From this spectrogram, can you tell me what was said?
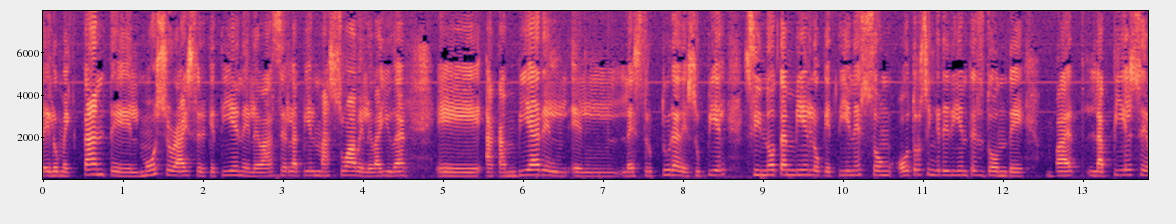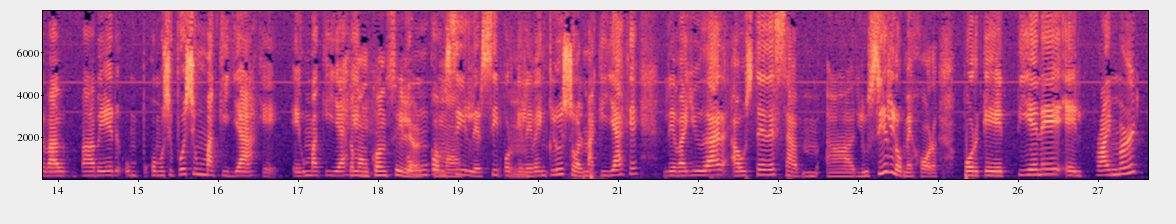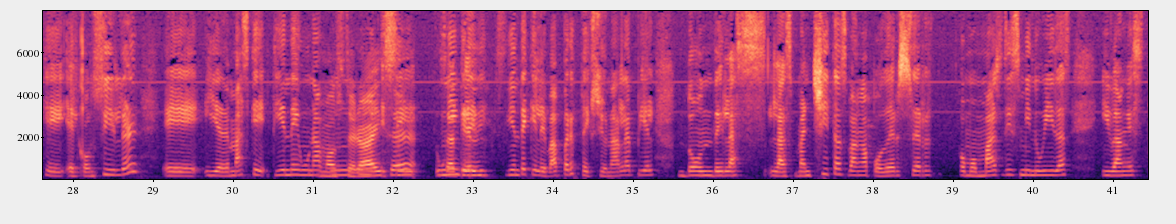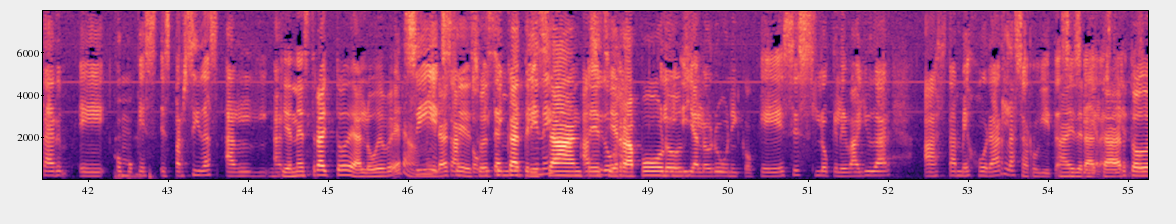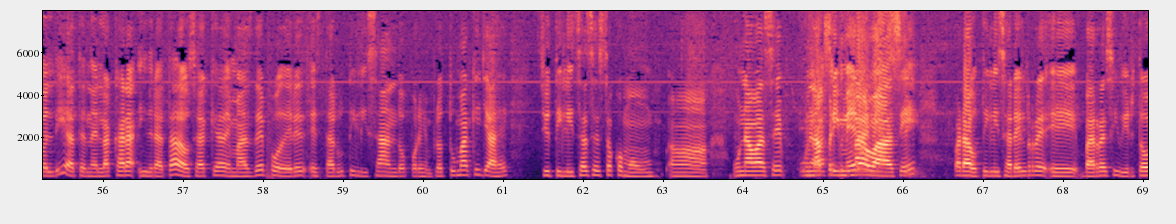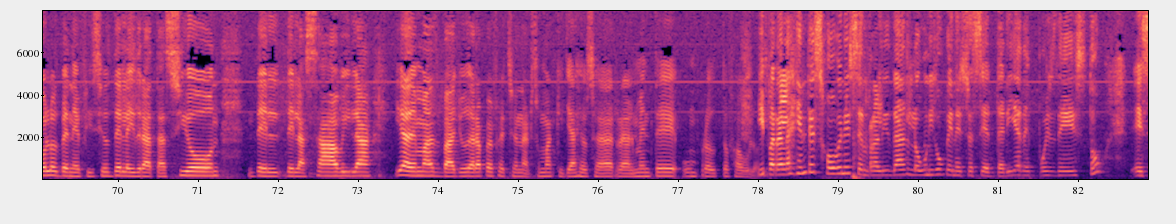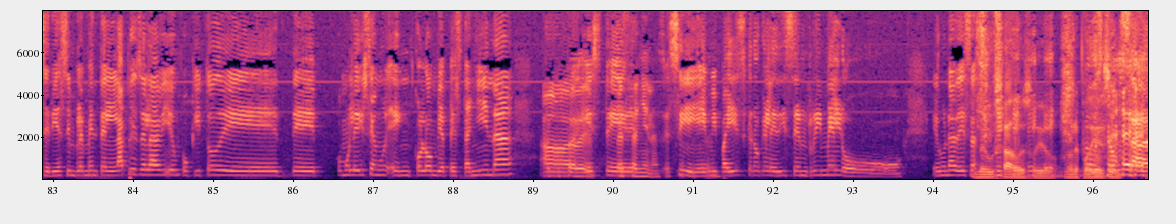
el humectante, el moisturizer que tiene, le va a hacer la piel más suave, le va a ayudar eh, a cambiar el, la estructura de su piel, sino también lo que tiene son otros ingredientes donde va, la piel se va, va a ver como si fuese un maquillaje, eh, un maquillaje. Como un concealer. Como un concealer, sí, porque le va mm. incluso al maquillaje, le va a ayudar a ustedes a, a lucirlo mejor, porque tiene el primer, que el concealer, eh, y además que tiene una moisturizer un, ingrediente que le va a perfeccionar la piel donde las las manchitas van a poder ser como más disminuidas y van a estar eh, como que esparcidas al, Tiene extracto de aloe vera. Sí, Mira que eso es cicatrizante, cierra poros. Y, y único que ese es lo que le va a ayudar hasta mejorar las arruguitas. A hidratar todo el día, tener la cara hidratada, o sea que además de poder e, estar utilizando, por ejemplo, tu maquillaje, si utilizas esto como un, ah, una base, una, primera base, para utilizar el eh, va a recibir todos los beneficios de la hidratación, del, de la sábila y además va a ayudar a perfeccionar su maquillaje, o sea, realmente un producto fabuloso. Y para las gentes jóvenes, en realidad, lo único que necesitaría después de esto eh, sería simplemente el lápiz de labio, un poquito de, de como le dicen en Colombia, pestañina. Uh, este, pestañinas. Sí, en mi país creo que le dicen rímel o una de esas. No he usado eso yo, no le podía decir.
